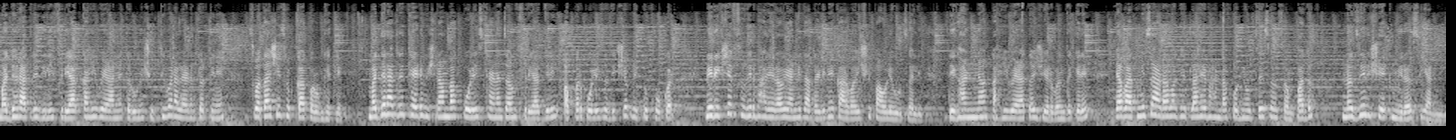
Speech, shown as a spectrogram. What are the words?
मध्यरात्री दिली फिर्याद काही वेळाने तरुणी शुद्धीवर आल्यानंतर तिने स्वतःची सुटका करून घेतली. मध्यरात्री थेट विश्रामबाग पोलीस ठाण्यात जाऊन फिर्याद दिली. अपर पोलीस अधीक्षक रितू खोकर निरीक्षक सुधीर भालेराव यांनी तातडीने कारवाईशी पावले उचलली. तिघांना काही वेळातच जेरबंद केले. या बातमीचा आढावा घेतला आहे भांडाफोड न्यूजचे सहसंपादक नझीर शेख मिरस यांनी.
